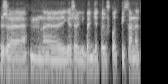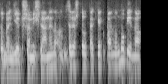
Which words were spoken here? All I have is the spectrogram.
że mm, e, jeżeli będzie to już podpisane, to będzie przemyślane. No, zresztą, tak jak panu mówię, no,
